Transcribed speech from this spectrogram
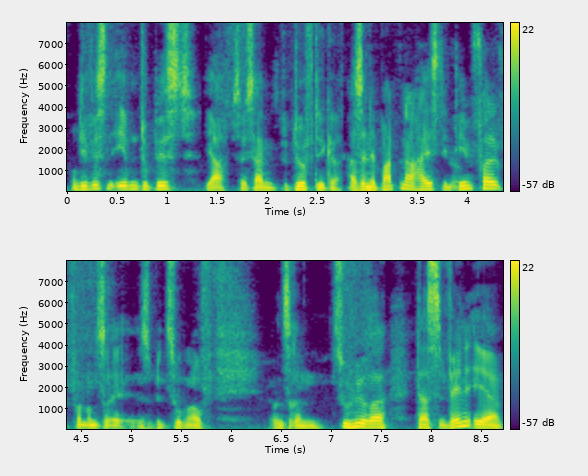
Und die wissen eben, du bist, ja, soll ich sagen, bedürftiger. Also eine Partner heißt in ja. dem Fall von uns, also bezogen auf unseren Zuhörer, dass wenn er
